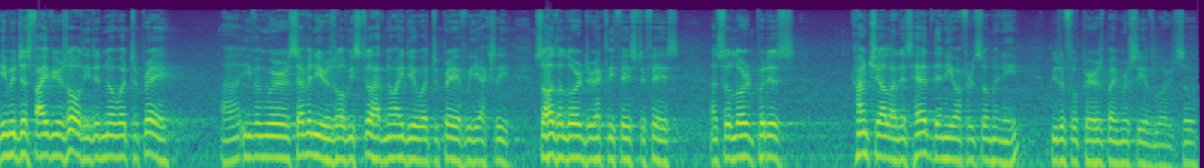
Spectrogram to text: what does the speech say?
he was just five years old. He didn't know what to pray. Uh, even we're seven years old, we still have no idea what to pray if we actually saw the Lord directly face to face. Uh, so Lord put his conch shell on his head, then he offered so many beautiful prayers by mercy of Lord. So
